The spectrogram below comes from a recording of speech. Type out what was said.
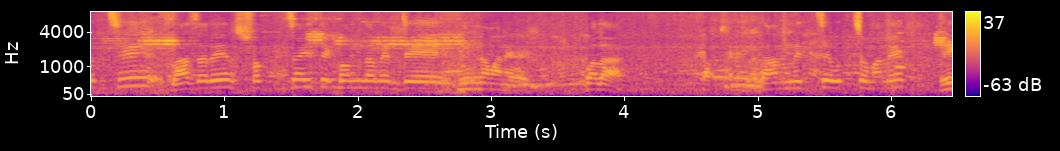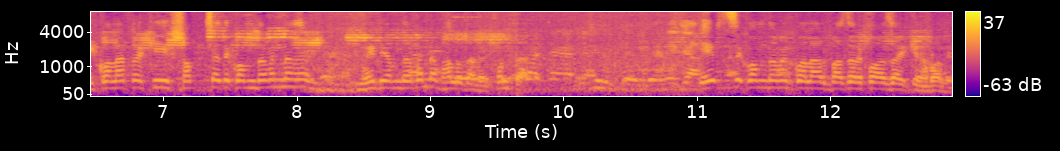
হচ্ছে বাজারের সবচাইতে কম দামের যে ভিন্ন মানের কলা, দাম নিচ্ছে উচ্চ মানের। এই কলাটা কি সবচাইতে কম দামের না মিডিয়াম দামের না ভালো দামের? কোনটা? এর চেয়ে কম দামের কলা আর বাজারে পাওয়া যায় কিনা বলে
